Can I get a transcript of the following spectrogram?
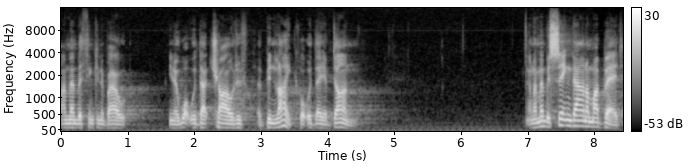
I remember thinking about, you know, what would that child have, have been like? What would they have done? And I remember sitting down on my bed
